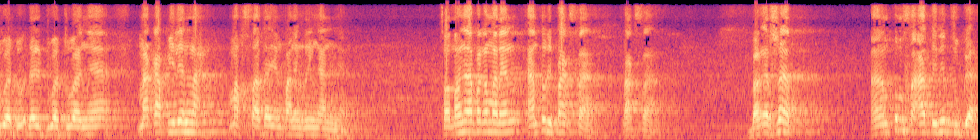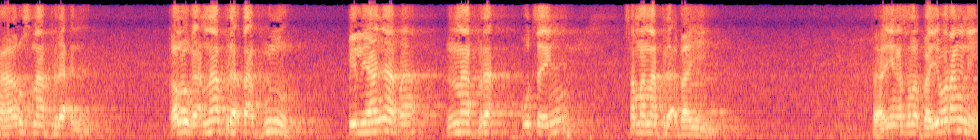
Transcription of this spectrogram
dua, dua dari dua-duanya, maka pilihlah mafsadah yang paling ringannya. Contohnya apa kemarin? Antum dipaksa, paksa. Bang Irsyad, antum saat ini juga harus nabraknya. Kalau enggak nabrak tak bunuh. Pilihannya apa? Nabrak kucing sama nabrak bayi. Bayi nggak sama bayi orang ini,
